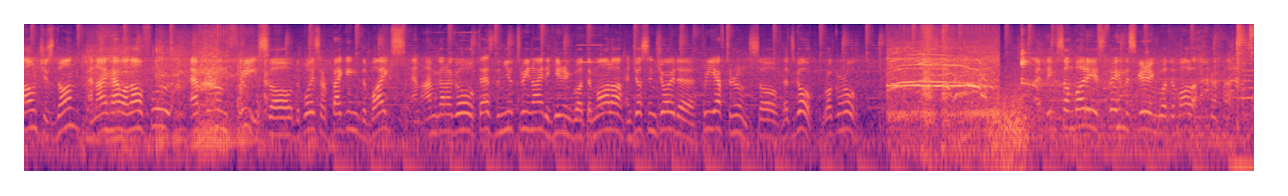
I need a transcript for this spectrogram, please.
lounge is done and I have a now full afternoon free. So the boys are packing the bikes and I'm gonna go test the new 390 here in Guatemala and just enjoy the free afternoon. So let's go, rock and roll. I think somebody is famous here in Guatemala.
